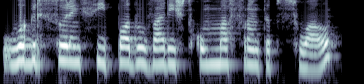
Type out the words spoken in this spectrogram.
o agressor em si pode levar isto como uma afronta pessoal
